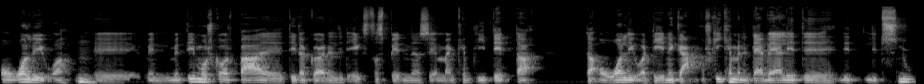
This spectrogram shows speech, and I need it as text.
overlever, mm. øh, men, men det er måske også bare øh, det, der gør det lidt ekstra spændende at se, om man kan blive den, der, der overlever denne gang. Måske kan man endda være lidt, øh, lidt, lidt snu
